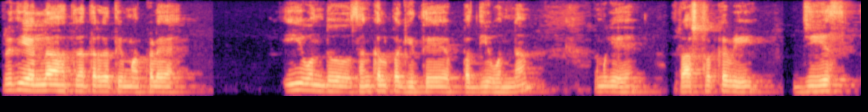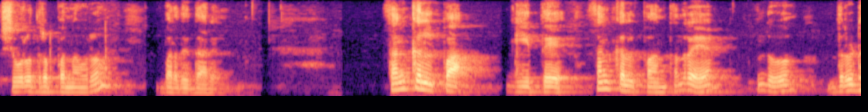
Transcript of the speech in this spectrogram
ಪ್ರೀತಿ ಎಲ್ಲ ಹತ್ತನೇ ತರಗತಿ ಮಕ್ಕಳೇ, ಈ ಒಂದು ಸಂಕಲ್ಪ ಗೀತೆ ಪದ್ಯವನ್ನು ನಮಗೆ ರಾಷ್ಟ್ರಕವಿ ಜಿ ಎಸ್ ಶಿವರುದ್ರಪ್ಪನವರು ಬರೆದಿದ್ದಾರೆ. ಸಂಕಲ್ಪ ಗೀತೆ, ಸಂಕಲ್ಪ ಅಂತಂದರೆ ಒಂದು ದೃಢ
